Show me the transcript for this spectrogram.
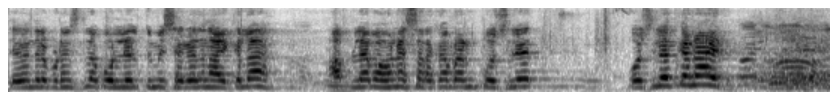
देवेंद्र फडणवीसला बोलले तुम्ही सगळेजण ऐकला? आपल्या भावना सरकारपर्यंत पोहोचलेत? पोहोचलेत का नाहीत?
